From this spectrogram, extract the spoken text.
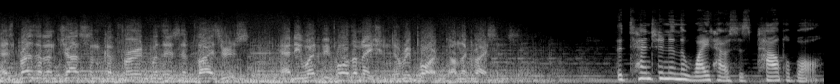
as President Johnson conferred with his advisors, and he went before the nation to report on the crisis. The tension in the White House is palpable.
